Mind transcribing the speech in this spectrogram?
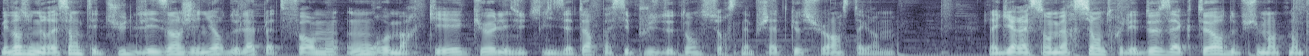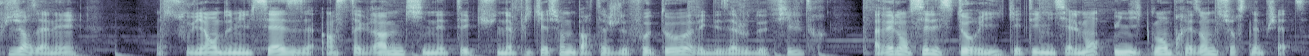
mais dans une récente étude, les ingénieurs de la plateforme ont remarqué que les utilisateurs passaient plus de temps sur Snapchat que sur Instagram. La guerre est sans merci entre les deux acteurs depuis maintenant plusieurs années. On se souvient en 2016, Instagram, qui n'était qu'une application de partage de photos avec des ajouts de filtres, avait lancé les stories qui étaient initialement uniquement présentes sur Snapchat.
